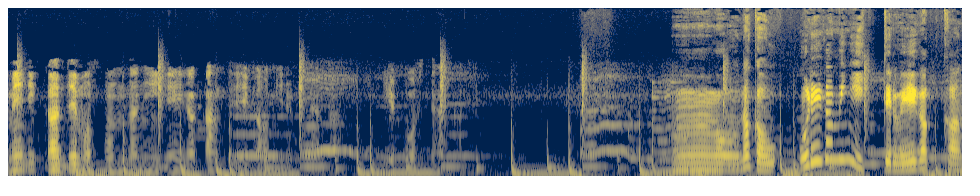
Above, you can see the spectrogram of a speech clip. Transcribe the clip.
メリカでもそんなに映画館で映画を見るみたいな流行してない感じ。うーんなんかお俺が見に行ってる映画館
